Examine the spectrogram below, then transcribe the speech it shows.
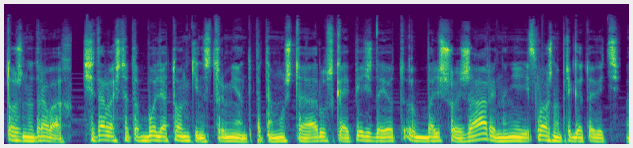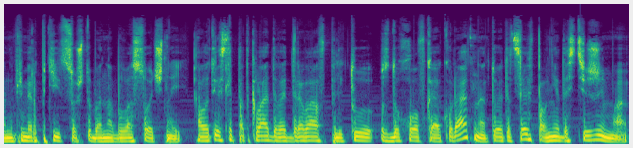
тоже на дровах. Считалось, что это более тонкий инструмент, потому что русская печь дает большой жар, и на ней сложно приготовить, например, птицу, чтобы она была сочной. А вот если подкладывать дрова в плиту с духовкой аккуратно, то эта цель вполне достижима.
